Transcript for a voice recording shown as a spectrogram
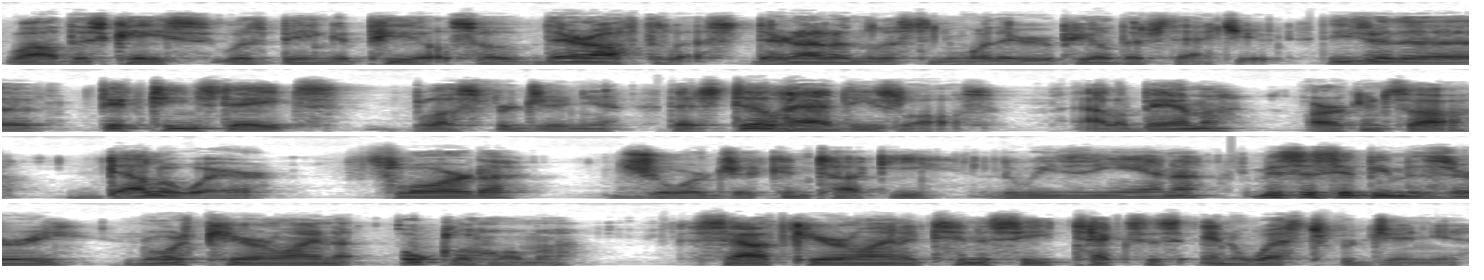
while this case was being appealed. So they're off the list. They're not on the list anymore. They repealed their statute. These are the 15 states, plus Virginia, that still had these laws. Alabama, Arkansas, Delaware, Florida, Georgia, Kentucky, Louisiana, Mississippi, Missouri, North Carolina, Oklahoma, South Carolina, Tennessee, Texas, and West Virginia.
